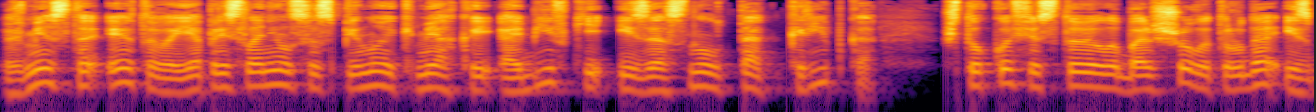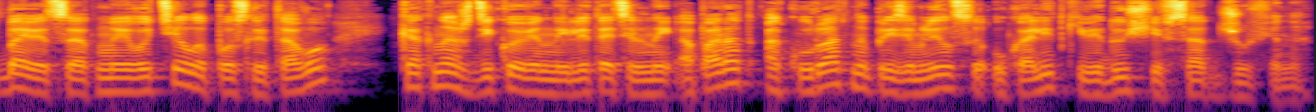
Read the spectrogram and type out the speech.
Вместо этого я прислонился спиной к мягкой обивке и заснул так крепко, что кофе стоило большого труда избавиться от моего тела после того, как наш диковинный летательный аппарат аккуратно приземлился у калитки, ведущей в сад Джуфина.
